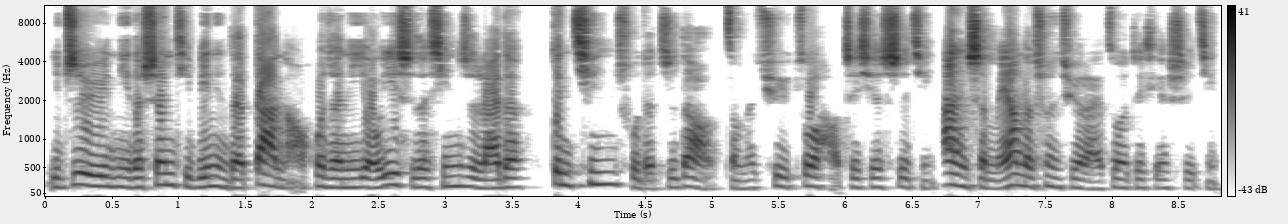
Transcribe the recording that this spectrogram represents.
以至于你的身体比你的大脑或者你有意识的心智来的更清楚的知道怎么去做好这些事情，按什么样的顺序来做这些事情。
